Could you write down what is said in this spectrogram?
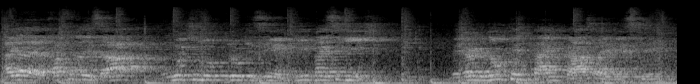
Aí galera, para finalizar, um último truquezinho aqui, mas é o seguinte, melhor não tentar em casa esse, hein?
